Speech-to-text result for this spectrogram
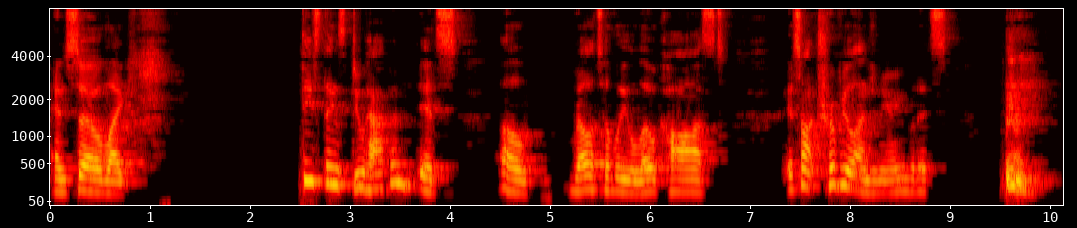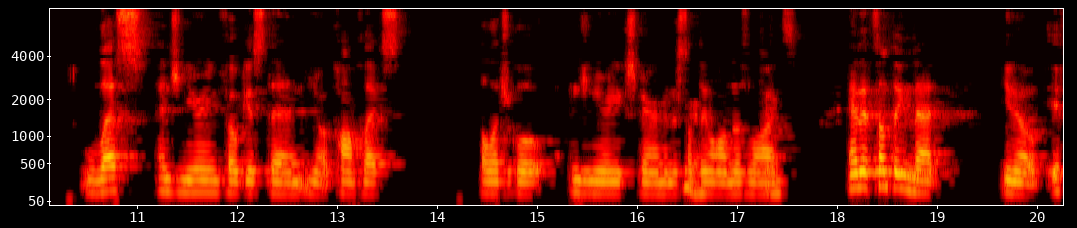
And so, like, these things do happen. It's a relatively low cost. It's not trivial engineering, but it's less engineering focused than you know a complex electrical engineering experiment or something along those lines. And it's something that you know if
